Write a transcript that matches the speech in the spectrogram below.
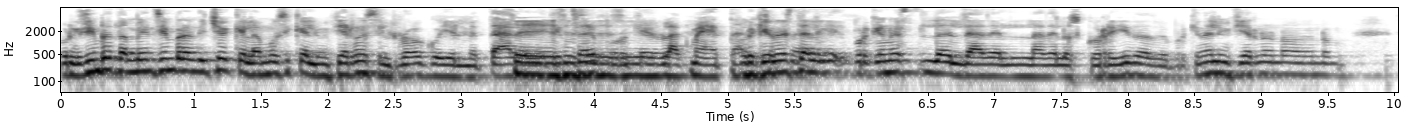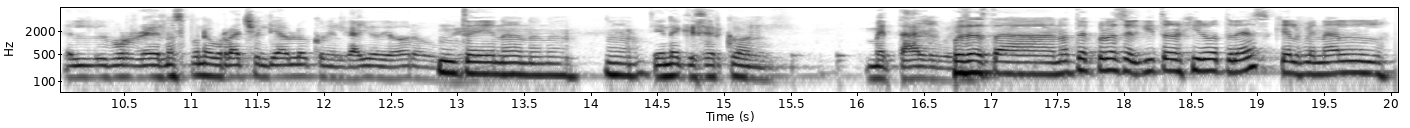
Porque siempre también, siempre han dicho que la música del infierno es el rock, güey, el metal, Sí, güey. ¿Quién sí, sabe sí, por qué? el black metal, ¿Por qué no está el, por qué no es la, la de, la de los corridos, güey? ¿Por qué en el infierno no, no, el, eh, no se pone borracho el diablo con el gallo de oro, güey? Sí, no, no, no. no. Tiene que ser con metal, güey. Pues hasta, ¿no te acuerdas del Guitar Hero 3? Que al final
